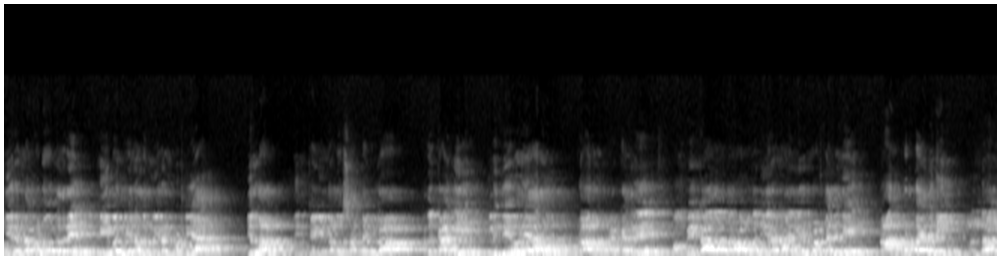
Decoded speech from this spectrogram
ನೀರನ್ನ ಕೊಡು ಅಂತಂದ್ರೆ ನೀ ಬಂದು ಏನಾದ್ರು ನೀರನ್ನು ಕೊಡ್ತೀಯಾ? ಇಲ್ಲ. ನಿನ್ ಕೈಯಿಂದ ಅದು ಇಲ್ಲ. ಅದಕ್ಕಾಗಿ ಇಲ್ಲಿ ದೇವರು ಯಾರು? ನಾನು. ಯಾಕಂದ್ರೆ ಅವ್ನು ಬೇಕಾದಂತಹ ಒಂದು ನೀರನ್ನ ಇಲ್ಲಿ ಏನ್ ಮಾಡ್ತಾ ಇದ್ದೀನಿ? ನಾನು ಕೊಡ್ತಾ ಇದ್ದೀನಿ. ಅಂದಾಗ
